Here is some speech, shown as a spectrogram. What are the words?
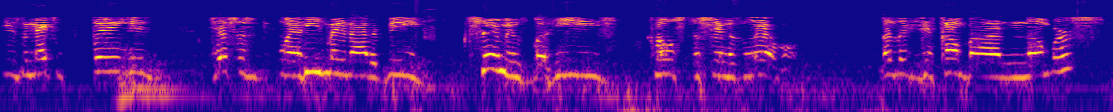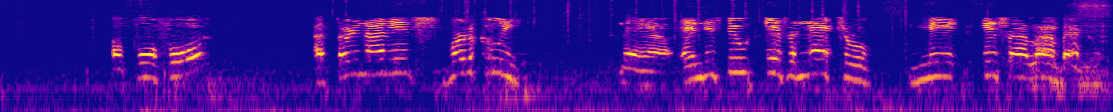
He's the next thing. He's just as well. He may not be Simmons, but he's close to Simmons level. Let's look at his combine numbers. A four four, a thirty nine inch vertical leap. Now, and this dude is a natural mid inside linebacker.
